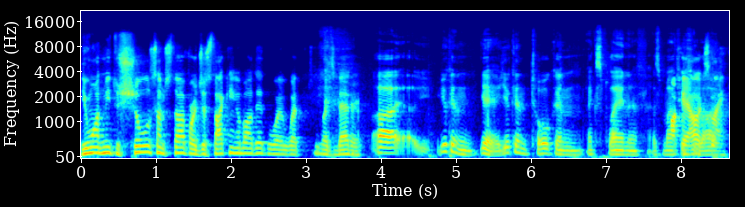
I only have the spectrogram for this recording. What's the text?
do you want me to show some stuff or just talking about it? What, what what's better? Uh, you can yeah, you can talk and explain as much. Okay, as I'll explain. Like.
